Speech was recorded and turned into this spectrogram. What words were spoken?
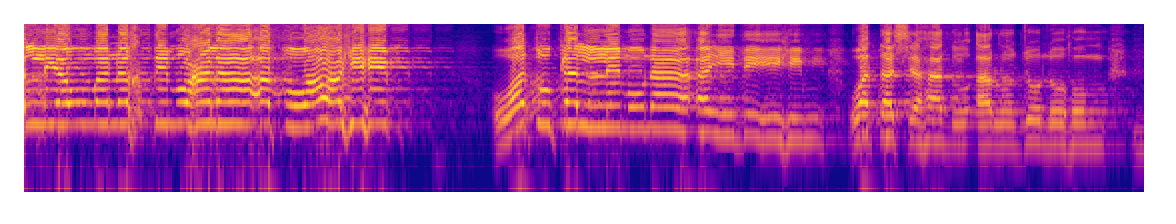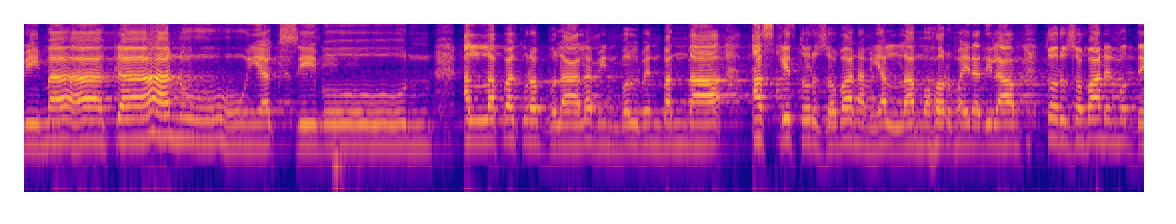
আল্লিয়াউমা নাখতিমু আলা আফওয়াহিহিম। وتكلمنا أيديهم وتشهد أرجلهم بما كانوا ইয়াকসিবুন। আল্লাহ পাক রব্বুল আলামিন বলবেন, বান্দা, আজকে তোর জবান আমি আল্লাহ মোহর মাইরা দিলাম, তোর জবানের মধ্যে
